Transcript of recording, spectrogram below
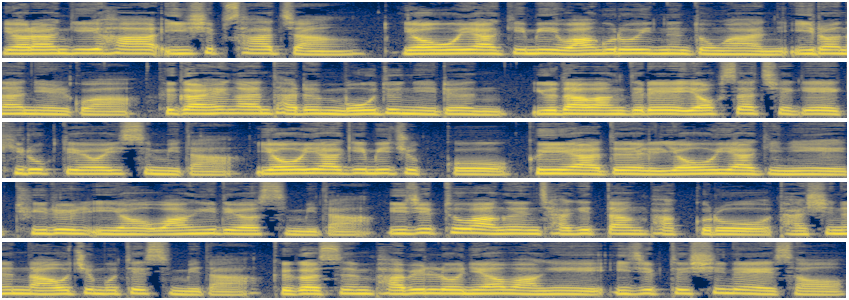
열왕기하 24장 여호야김이 왕으로 있는 동안 일어난 일과 그가 행한 다른 모든 일은 유다 왕들의 역사책에 기록되어 있습니다. 여호야김이 죽고 그의 아들 여호야긴이 뒤를 이어 왕이 되었습니다. 이집트 왕은 자기 땅 밖으로 다시는 나오지 못했습니다. 그것은 바빌로니아 왕이 이집트 시내에서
